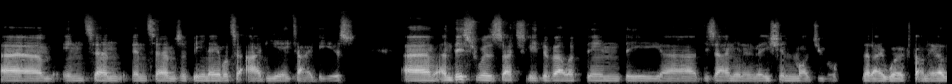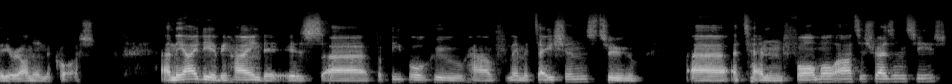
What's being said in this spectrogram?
um, in, ten, in terms of being able to ideate ideas. Um, and this was actually developed in the uh, design innovation module that I worked on earlier on in the course. And the idea behind it is uh, for people who have limitations to uh, attend formal artist residencies,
